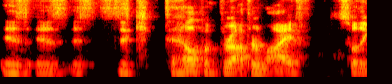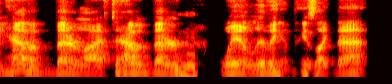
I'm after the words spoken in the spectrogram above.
Is is is to, to help them throughout their life so they can have a better life, to have a better Mhm. way of living and things like that.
